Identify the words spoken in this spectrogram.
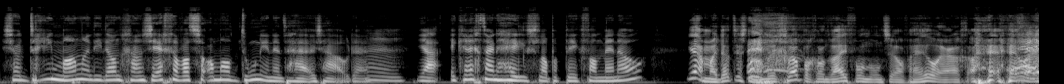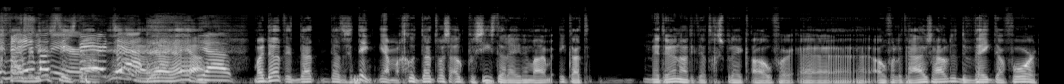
zo drie mannen die dan gaan zeggen wat ze allemaal doen in het huishouden. Hmm. Ja, ik kreeg daar een hele slappe pik van, Menno. Ja, maar dat is dan weer grappig, want wij vonden onszelf heel erg, heel erg daar. ja. Ja, ja, ja. Ja, Maar dat, is- dat, dat is het ding. Ja, maar goed, dat was ook precies de reden waarom ik had. Met hun had ik dat gesprek over, eh, over het huishouden. De week daarvoor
